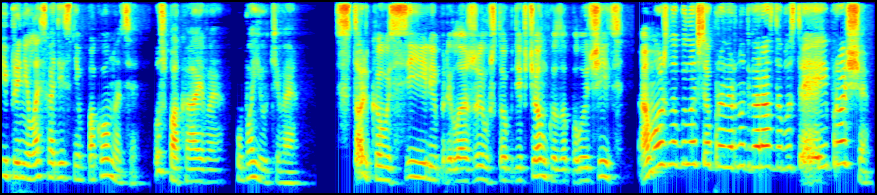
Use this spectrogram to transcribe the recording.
и принялась ходить с ним по комнате, успокаивая, убаюкивая. Столько усилий приложил, чтобы девчонку заполучить, а можно было все провернуть гораздо быстрее и проще.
